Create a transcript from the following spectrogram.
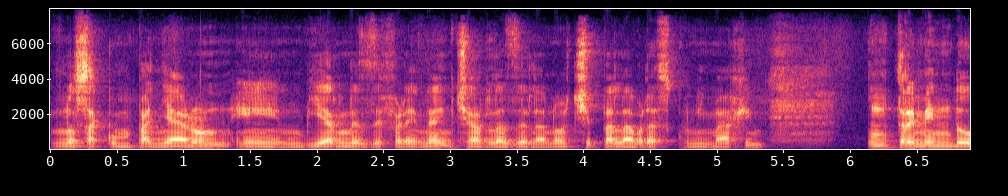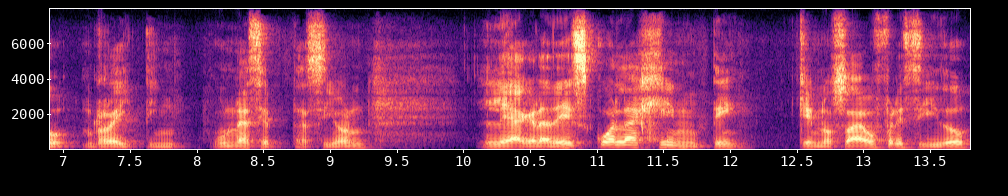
nos acompañaron en Viernes de Frena, en Charlas de la Noche, Palabras con Imagen. Un tremendo rating, una aceptación. Le agradezco a la gente que nos ha ofrecido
